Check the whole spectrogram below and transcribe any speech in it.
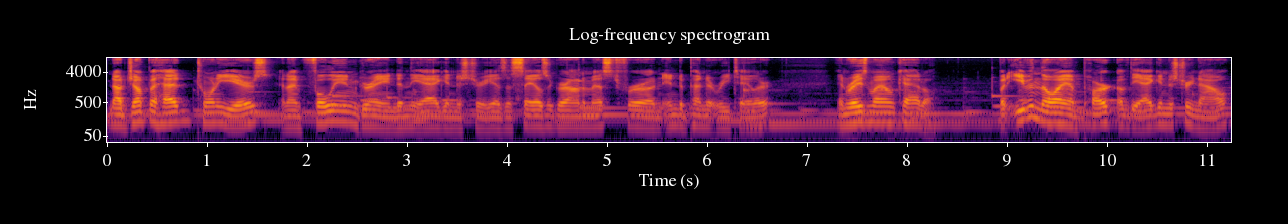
Now, jump ahead 20 years, and I'm fully ingrained in the ag industry as a sales agronomist for an independent retailer and raise my own cattle. But even though I am part of the ag industry now,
